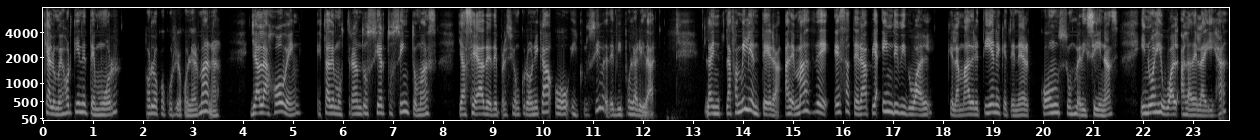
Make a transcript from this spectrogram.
que a lo mejor tiene temor por lo que ocurrió con la hermana. Ya la joven está demostrando ciertos síntomas ya sea de depresión crónica o inclusive de bipolaridad. La, familia entera, además de esa terapia individual que la madre tiene que tener con sus medicinas, y no es igual a la de la hija,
